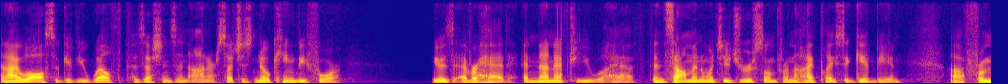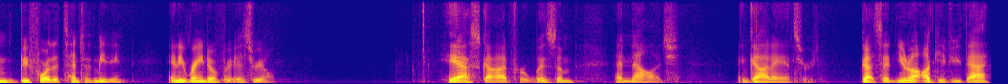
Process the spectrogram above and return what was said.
And I will also give you wealth, possessions, and honor, such as no king before you has ever had, and none after you will have. Then Solomon went to Jerusalem from the high place at Gibeon, uh, from before the tent of meeting, and he reigned over Israel. He asked God for wisdom and knowledge. And God answered. God said, You know, I'll give you that,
